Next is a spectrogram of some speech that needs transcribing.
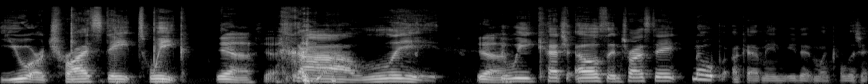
You are tri-state Tweek. Yeah, yeah, Golly. yeah. Do we catch L's in tri-state? Nope. Okay, I mean you didn't win collision,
